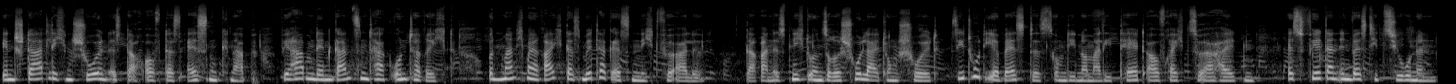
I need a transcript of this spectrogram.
In staatlichen Schulen ist auch oft das Essen knapp. Wir haben den ganzen Tag Unterricht und manchmal reicht das Mittagessen nicht für alle. Daran ist nicht unsere Schulleitung schuld. Sie tut ihr Bestes, um die Normalität aufrechtzuerhalten. Es fehlt an Investitionen.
